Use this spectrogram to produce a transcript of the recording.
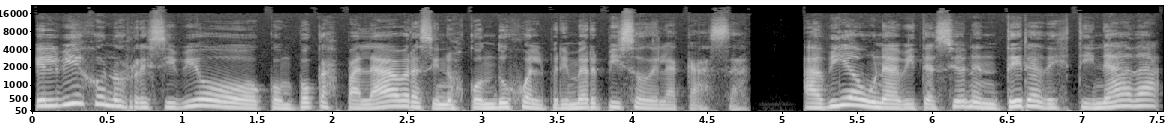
El viejo nos recibió con pocas palabras y nos condujo al primer piso de la casa. Había una habitación entera destinada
